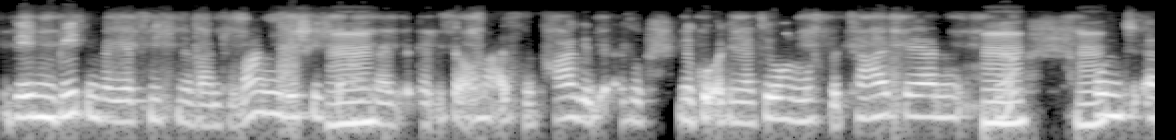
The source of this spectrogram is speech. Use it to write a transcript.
denen bieten wir jetzt nicht eine Wand-to-Wand-Geschichte mhm. an, weil das ist ja auch mal alles eine Frage. Also eine Koordinatorin muss bezahlt werden. Mhm. Ne? Mhm. Und, äh,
